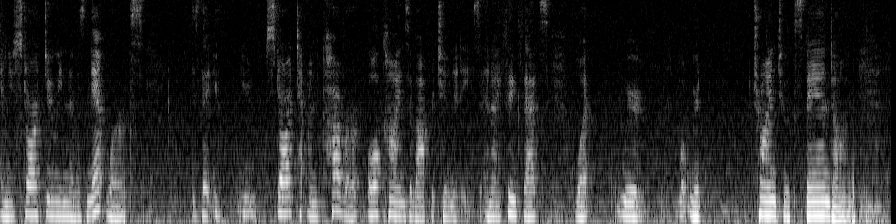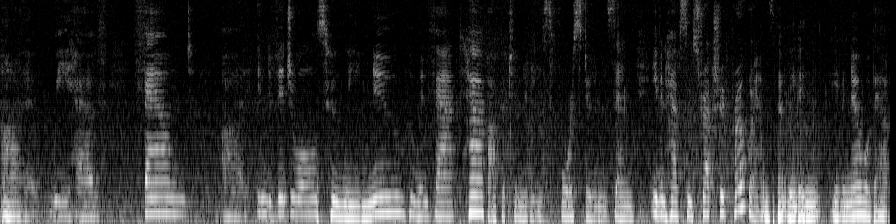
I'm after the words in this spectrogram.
and you start doing those networks is that you, you start to uncover all kinds of opportunities. And I think that's what we're, what we're trying to expand on. Uh, we have found uh, individuals who we knew who in fact have opportunities for students and even have some structured programs that we didn't even know about.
